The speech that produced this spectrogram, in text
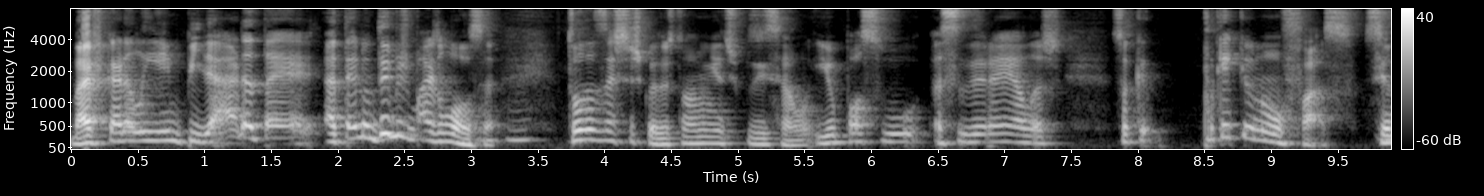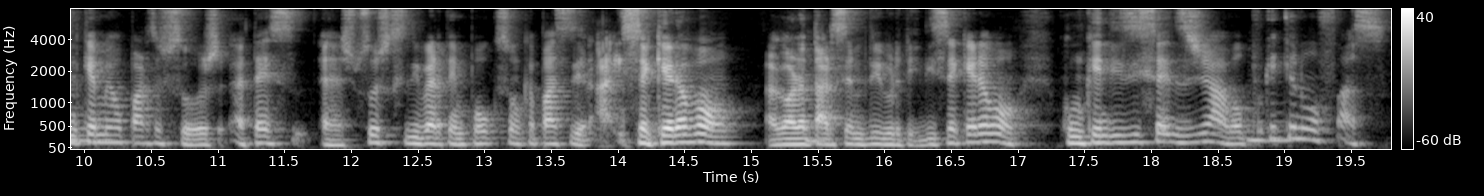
vai ficar ali a empilhar até, até não temos mais louça. Uhum. Todas estas coisas estão à minha disposição e eu posso aceder a elas. Só que porquê é que eu não o faço? Sendo que a maior parte das pessoas, até se, as pessoas que se divertem pouco, são capazes de dizer ah, isso é que era bom, agora estar sempre divertido, isso é que era bom. Como quem diz isso é desejável. Porquê é que eu não o faço?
